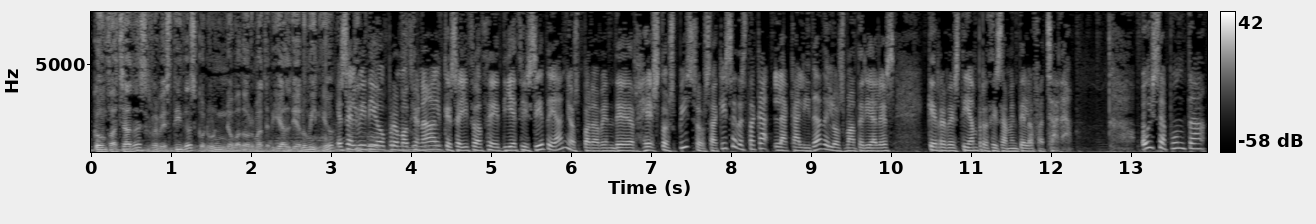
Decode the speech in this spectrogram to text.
Con fachadas revestidas con un innovador material de aluminio. Es el vídeo promocional que se hizo hace 17 años para vender estos pisos. Aquí se destaca la calidad de los materiales que revestían precisamente la fachada. Hoy se apunta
